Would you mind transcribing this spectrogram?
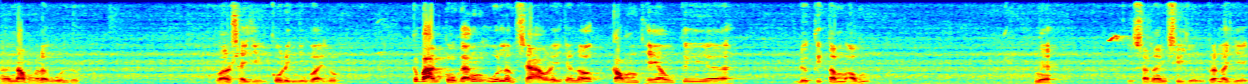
ờ, nóng cái là uống được. Và nó xây dựng cố định như vậy luôn. Các bạn cố gắng uống làm sao để cho nó cong theo cái ờ, được cái tầm ống. Nha. Thì sau này em sử dụng rất là dễ.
